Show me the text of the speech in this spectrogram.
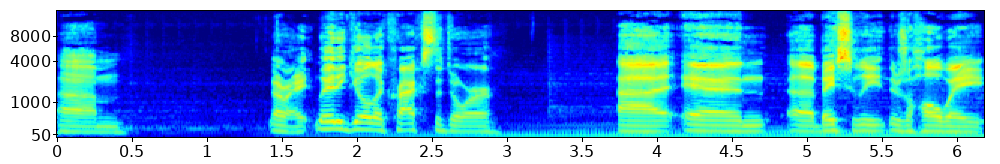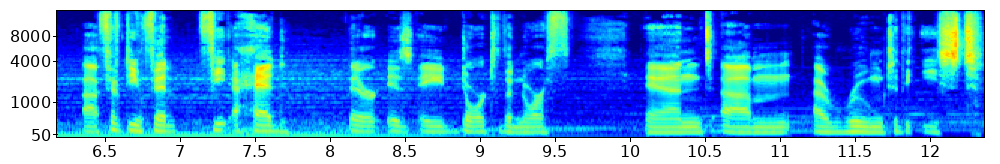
Um, all right, Lady Gilda cracks the door, uh, and uh, basically there's a hallway, uh, 15 feet feet ahead. There is a door to the north, and um, a room to the east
